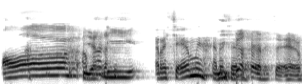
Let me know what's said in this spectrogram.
Oh, apa Iya kan? di RSCM ya RSCM. Iya, RCM.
